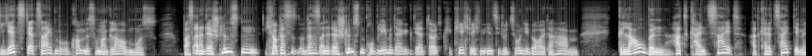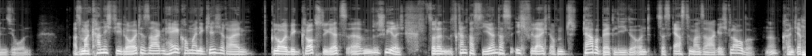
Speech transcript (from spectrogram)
jetzt der Zeitpunkt gekommen ist, wo man glauben muss? Was einer der schlimmsten, ich glaube, das ist, das ist einer der schlimmsten Probleme der, der kirchlichen Institutionen, die wir heute haben. Glauben hat keine Zeit, hat keine Zeitdimension. Also man kann nicht die Leute sagen, hey, komm mal in die Kirche rein, gläubig, glaubst du jetzt? Äh, schwierig. Sondern es kann passieren, dass ich vielleicht auf dem Sterbebett liege und das erste Mal sage, ich glaube. Ne? Könnte ja mhm.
